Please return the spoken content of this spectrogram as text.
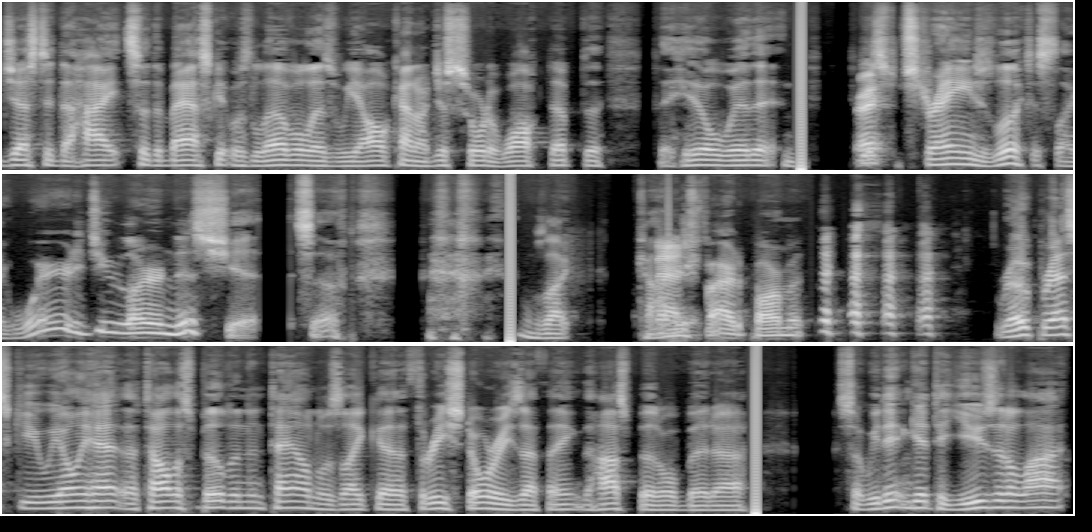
adjusted the height so the basket was level as we all kind of just sort of walked up the, the hill with it and right. strange looks. It's like, where did you learn this shit? So I was like, Conyers Fire Department. Rope rescue. We only had the tallest building in town was like uh, three stories, I think, the hospital. But uh, so we didn't get to use it a lot,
